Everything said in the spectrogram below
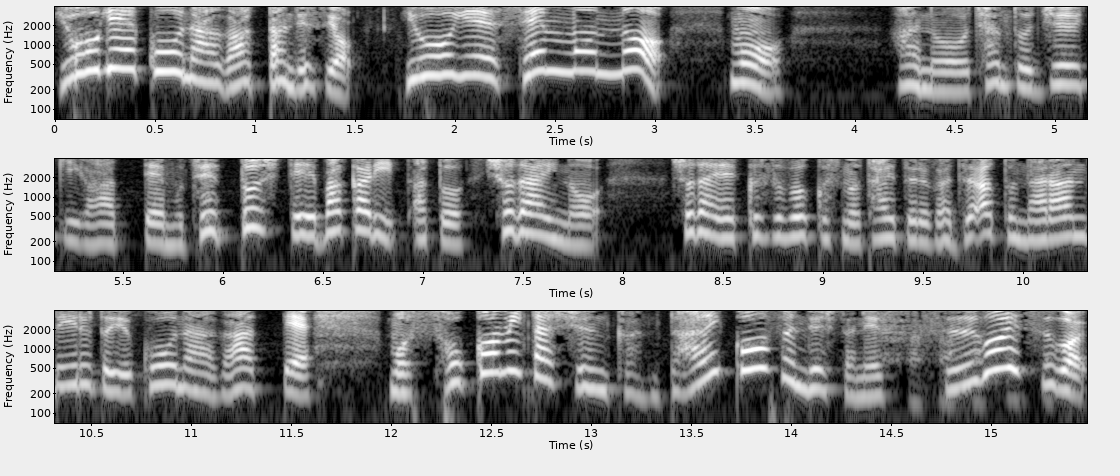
洋芸コーナーがあったんですよ。洋芸専門の、もう、あの、ちゃんと重機があって、もう Z 指定ばかり、あと初代の、初代 Xbox のタイトルがずらっと並んでいるというコーナーがあって、もうそこ見た瞬間大興奮でしたね。すごいすごい。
